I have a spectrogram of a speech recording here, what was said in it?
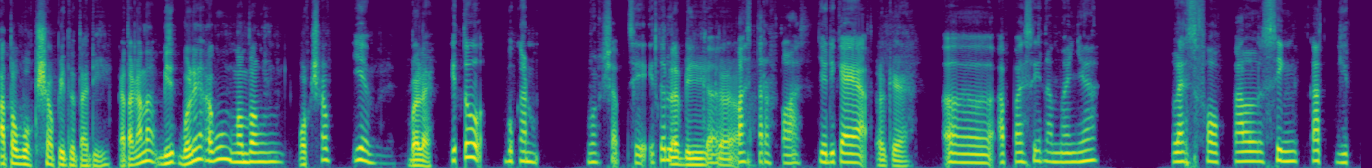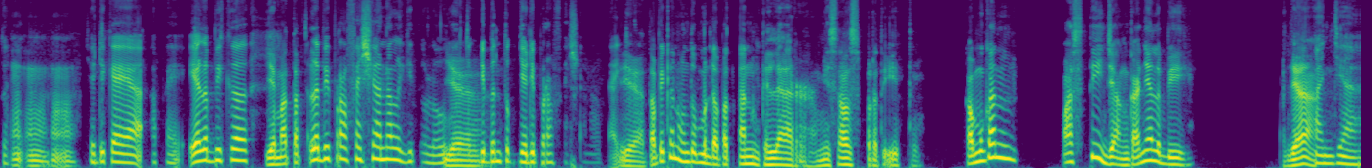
atau workshop itu tadi, katakanlah boleh aku ngomong workshop? iya boleh. Boleh. Itu bukan workshop sih, itu lebih Lebih ke ke master class. Jadi kayak oke. eh apa sih namanya? les vokal singkat gitu. Mm-mm, mm-mm. Jadi kayak apa ya? Ya lebih ke Ya mata lebih profesional gitu loh untuk ya, dibentuk jadi profesional kayak gitu. ya, tapi kan untuk mendapatkan gelar, misal seperti itu. Kamu kan pasti jangkanya lebih panjang. Panjang.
